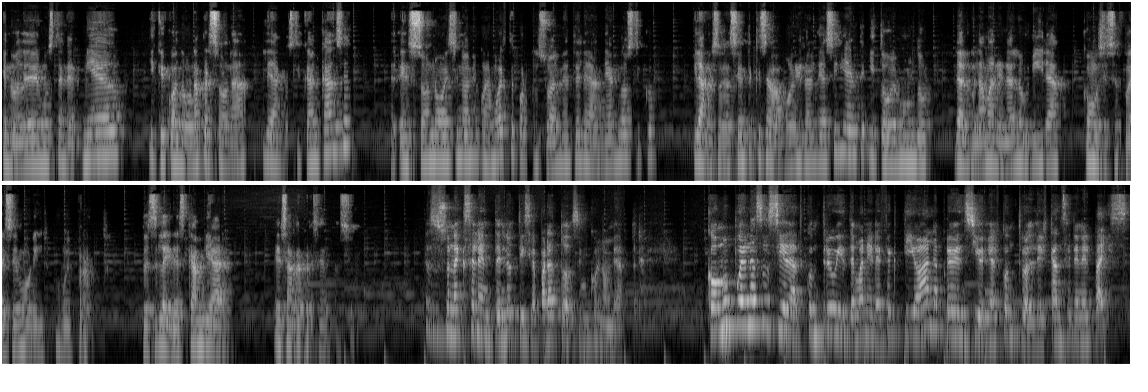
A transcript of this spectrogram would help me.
que no le debemos tener miedo y que cuando a una persona le diagnostican cáncer, eso no es sinónimo de muerte porque usualmente le dan diagnóstico y la persona siente que se va a morir al día siguiente y todo el mundo de alguna manera lo mira como si se fuese a morir muy pronto. Entonces la idea es cambiar esa representación. Eso es una excelente noticia para todos en Colombia, doctora. ¿Cómo puede la sociedad contribuir de manera efectiva a la prevención y al control del cáncer en el país?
